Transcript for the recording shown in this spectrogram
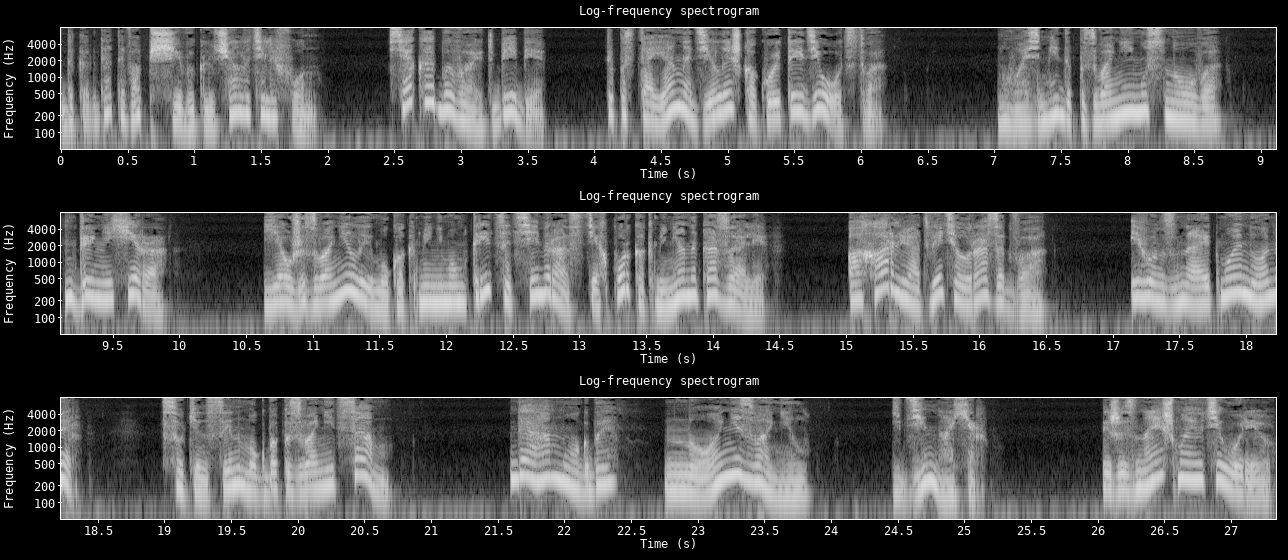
Да когда ты вообще выключала телефон? Всякое бывает, Биби. Ты постоянно делаешь какое-то идиотство. «Ну возьми да позвони ему снова». «Да ни хера. Я уже звонила ему как минимум 37 раз с тех пор, как меня наказали. А Харли ответил раза два. И он знает мой номер. Сукин сын мог бы позвонить сам». «Да, мог бы, но не звонил. Иди нахер. Ты же знаешь мою теорию.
